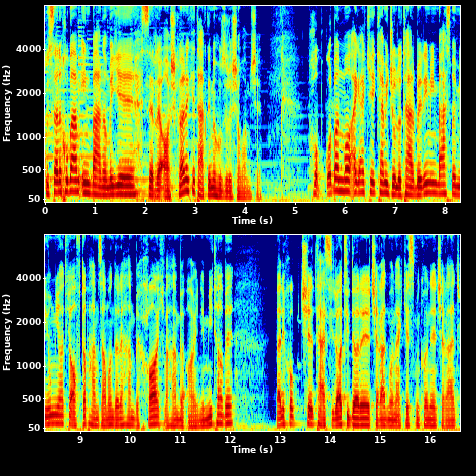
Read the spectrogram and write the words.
دوستان خوبم این برنامه سر آشکاره که تقدیم حضور شما میشه. خب قربان ما اگر که کمی جلوتر بریم این بحث به میون میاد که آفتاب همزمان داره هم به خاک و هم به آینه میتابه. ولی خب چه تاثیراتی داره چقدر منعکس می‌کنه چقدر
